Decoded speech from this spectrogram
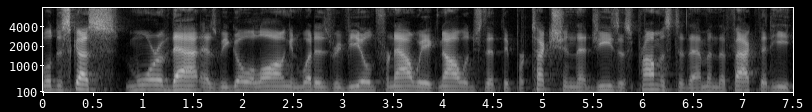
We'll discuss more of that as we go along and what is revealed. For now, we acknowledge that the protection that Jesus promised to them and the fact that he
